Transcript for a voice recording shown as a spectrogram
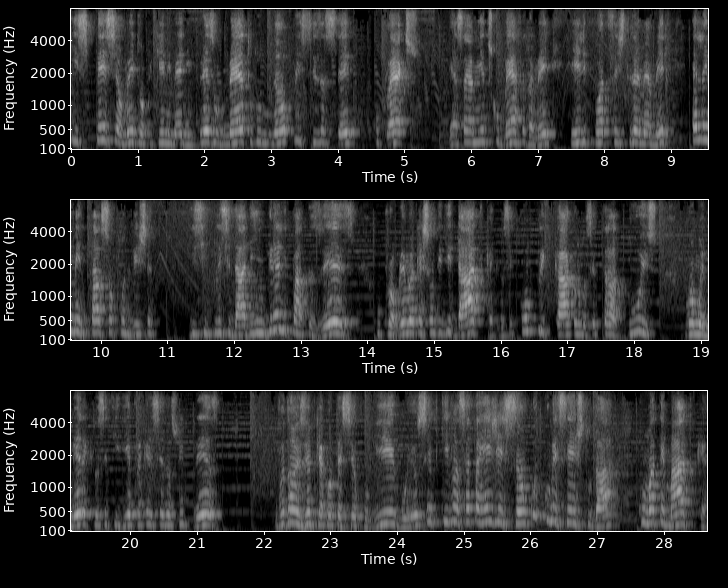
especialmente uma pequena e média empresa, o método não precisa ser complexo. Essa é a minha descoberta também. Ele pode ser extremamente elementar do seu ponto de vista de simplicidade. E, em grande parte das vezes, o problema é a questão de didática, de você complicar quando você traduz uma maneira que você teria para crescer na sua empresa. Eu vou dar um exemplo que aconteceu comigo. Eu sempre tive uma certa rejeição quando comecei a estudar com matemática.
